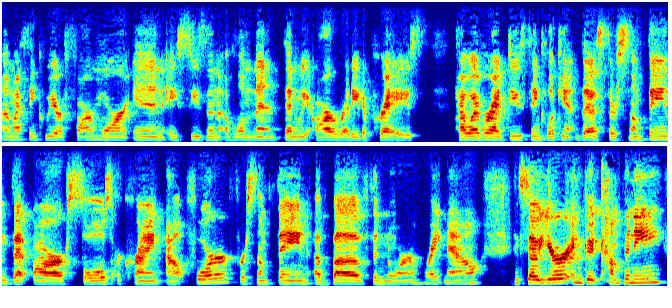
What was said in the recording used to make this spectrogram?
Um, I think we are far more in a season of lament than we are ready to praise. However, I do think looking at this, there's something that our souls are crying out for, for something above the norm right now. And so you're in good company.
